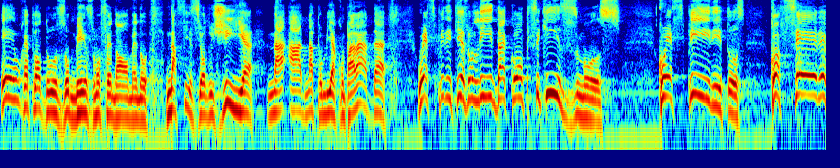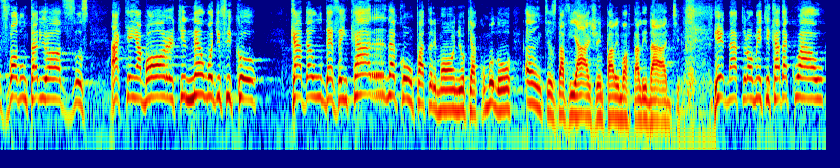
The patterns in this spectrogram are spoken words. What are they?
eu reproduzo o mesmo fenômeno na fisiologia, na anatomia comparada. O Espiritismo lida com psiquismos, com espíritos, com seres voluntariosos a quem a morte não modificou. Cada um desencarna com o patrimônio que acumulou antes da viagem para a imortalidade. E naturalmente cada qual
